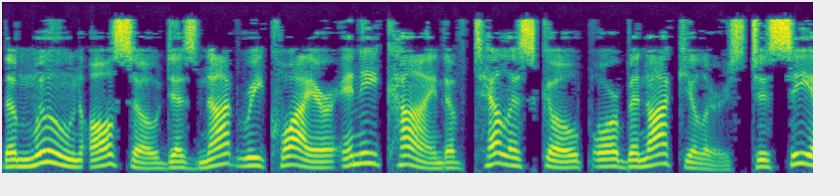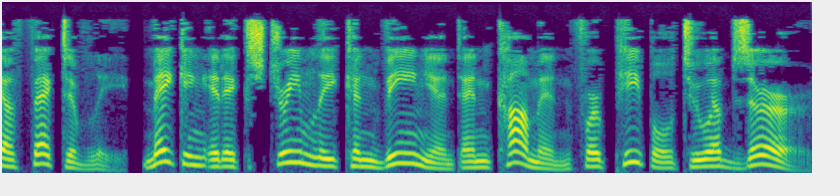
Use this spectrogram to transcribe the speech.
The Moon also does not require any kind of telescope or binoculars to see effectively, making it extremely convenient and common for people to observe.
